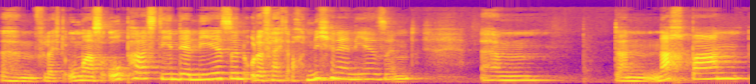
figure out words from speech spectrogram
ähm, vielleicht Omas, Opas, die in der Nähe sind oder vielleicht auch nicht in der Nähe sind. Ähm, dann Nachbarn,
